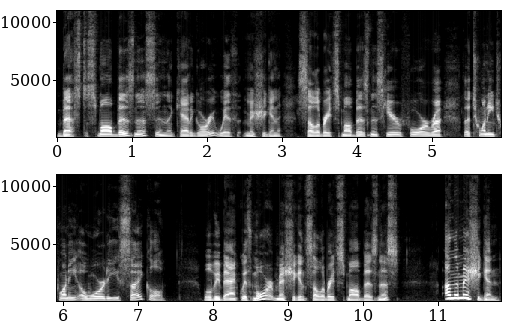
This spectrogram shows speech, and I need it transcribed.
Best Small Business in the category with Michigan Celebrate Small Business here for uh, the 2020 awardee cycle. We'll be back with more Michigan Celebrate Small Business on the Michigan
